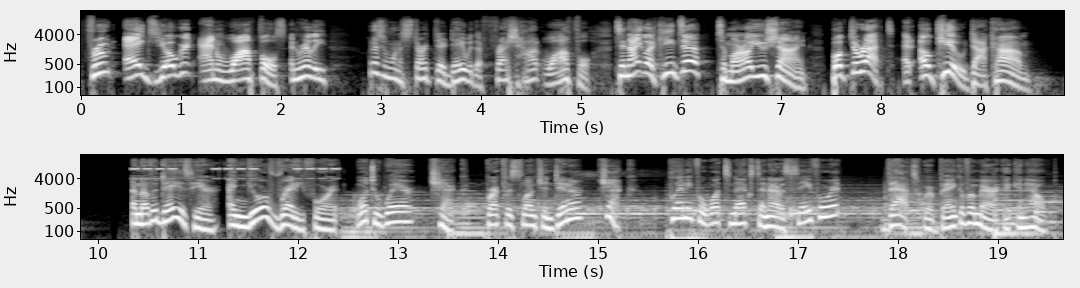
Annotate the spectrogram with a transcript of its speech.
fruit, eggs, yogurt, and waffles. And really, who doesn't want to start their day with a fresh hot waffle? Tonight, La Quinta, tomorrow, you shine. Book direct at lq.com. Another day is here, and you're ready for it. What to wear? Check. Breakfast, lunch, and dinner? Check. Planning for what's next and how to save for it? That's where Bank of America can help.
